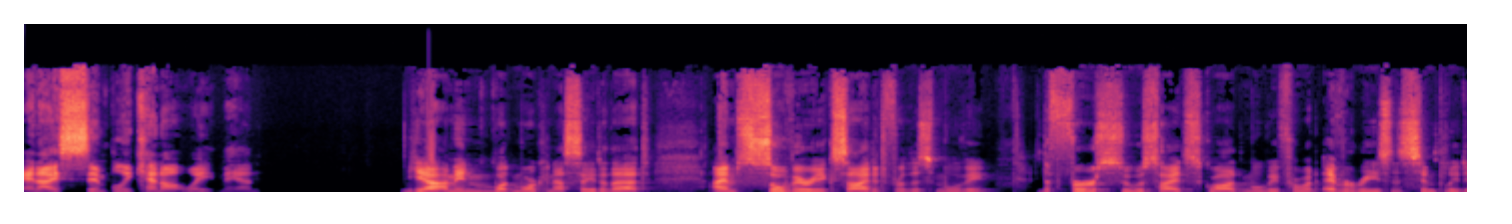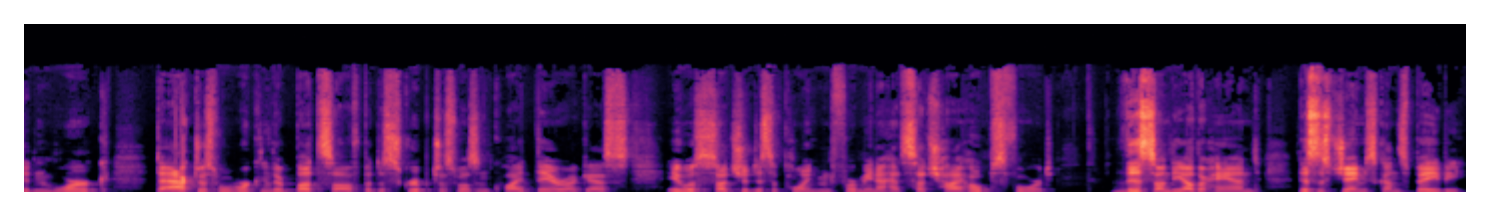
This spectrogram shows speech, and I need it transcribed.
and I simply cannot wait, man. Yeah, I mean, what more can I say to that? I am so very excited for this movie. The first Suicide Squad movie, for whatever reason, simply didn't work. The actors were working their butts off, but the script just wasn't quite there, I guess. It was such a disappointment for me, and I had such high hopes for it. This, on the other hand, this is James Gunn's baby,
